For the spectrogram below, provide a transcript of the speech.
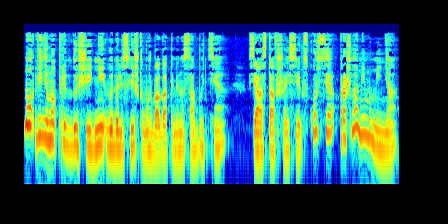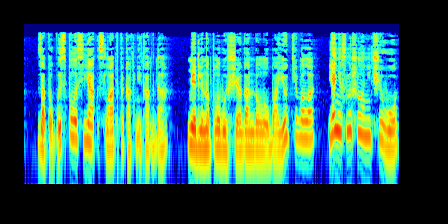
Но, видимо, предыдущие дни выдали слишком уж богатыми на события. Вся оставшаяся экскурсия прошла мимо меня. Зато выспалась я сладко, как никогда. Медленно плывущая гондола убаюкивала. Я не слышала ничего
